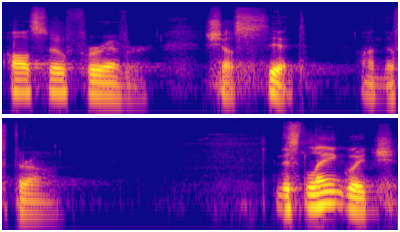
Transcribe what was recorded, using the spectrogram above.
also forever shall sit on the throne. This language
